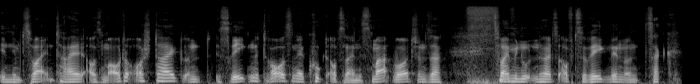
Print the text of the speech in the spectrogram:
in dem zweiten Teil aus dem Auto aussteigt und es regnet draußen, er guckt auf seine Smartwatch und sagt, zwei Minuten hört es auf zu regnen und zack,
